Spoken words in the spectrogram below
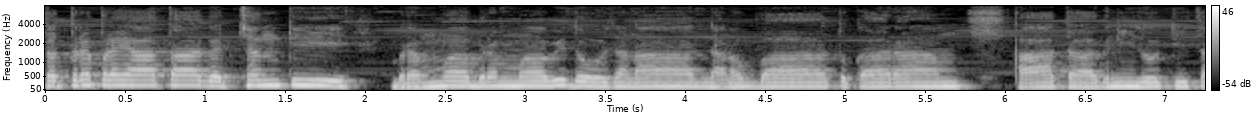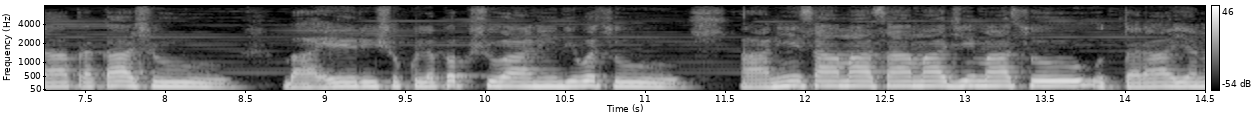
तत्र प्रयाता गच्छन्ति ब्रह्म ब्रह्मविदो जना ज्ञानोबा तुकाराम आत अग्निज्योतीचा प्रकाशू। बाहेरी शुक्ल पक्षू आणि दिवसू आणि सामा सामाजी मासू उत्तरायण.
